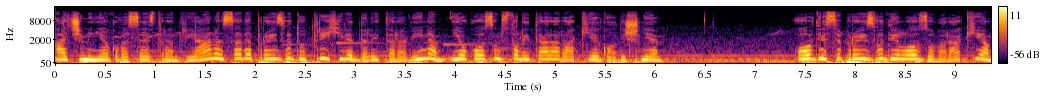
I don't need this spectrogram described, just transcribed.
a će mi njegova sestra Andrijana sada proizvedu 3000 litara vina i oko 800 litara rakije godišnje. Ovdje se proizvodi lozova rakija,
